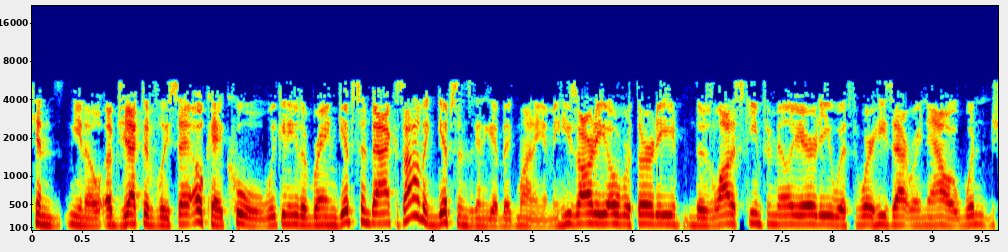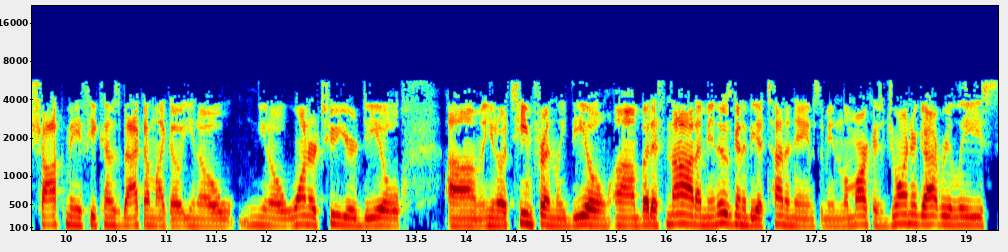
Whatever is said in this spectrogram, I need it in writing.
can, you know, objectively say, okay, cool, we can either bring Gipson back because I don't think Gipson's going to get big money. I mean, he's already over 30. There's a lot of scheme familiarity with where he's at right now. It wouldn't shock me if he comes back on like a, you know, you know, one or two year deal um, you know, a team friendly deal. Um, but if not, I mean, there's going to be a ton of names. I mean, Lamarcus Joyner got released.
